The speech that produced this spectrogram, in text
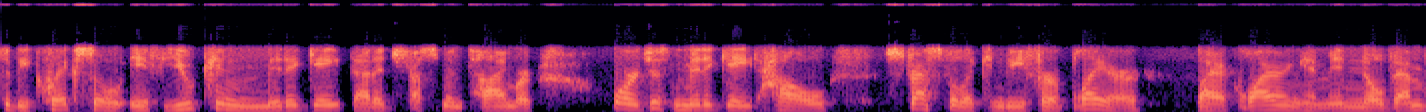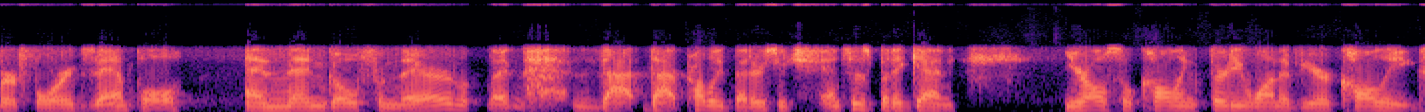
to be quick. So if you can mitigate that adjustment time or or just mitigate how stressful it can be for a player by acquiring him in November, for example, and then go from there, like that that probably betters your chances. But again, you're also calling 31 of your colleagues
